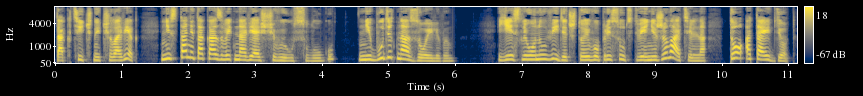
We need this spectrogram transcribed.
Тактичный человек не станет оказывать навязчивую услугу, не будет назойливым. Если он увидит, что его присутствие нежелательно, то отойдет.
